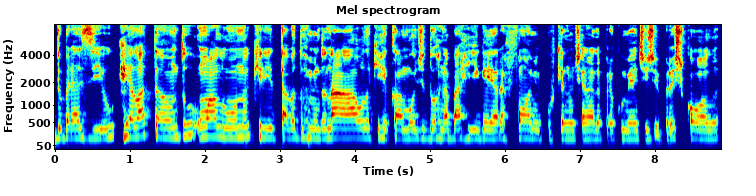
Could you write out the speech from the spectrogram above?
do Brasil relatando um aluno que estava dormindo na aula, que reclamou de dor na barriga e era fome porque não tinha nada para comer antes de ir para a escola.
